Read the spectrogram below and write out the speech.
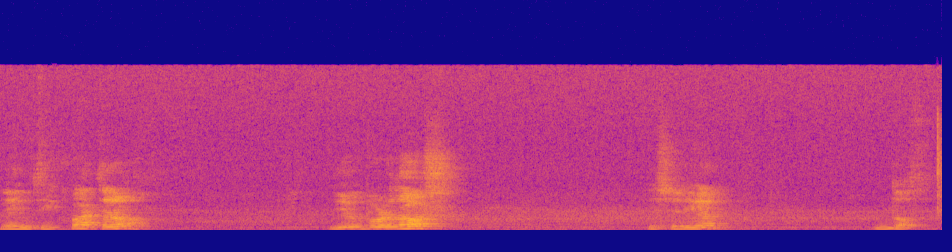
24 dividido por 2, que sería 12.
